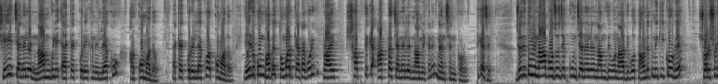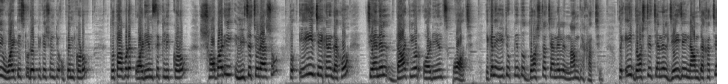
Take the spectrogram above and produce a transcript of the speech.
সেই চ্যানেলের নামগুলি এক এক করে এখানে লেখো আর কমা দাও। এক এক করে লেখো আর কমা দাও। এইরকমভাবে তোমার ক্যাটাগরির প্রায় সাত থেকে আটটা চ্যানেলের নাম এখানে মেনশন করো, ঠিক আছে? যদি তুমি না বোঝো যে কোন চ্যানেলের নাম দিব, না দিব, তাহলে তুমি কি করবে? সরাসরি হোয়াইট স্টুড অ্যাপ্লিকেশনটি ওপেন করো। তো তারপরে অডিয়েন্সে ক্লিক করো। সবারই নিচে চলে আসো। তো এই যে এখানে দেখো channel that your audience watch এখানে ইউটিউব কিন্তু দশটা চ্যানেলের নাম দেখাচ্ছে। তো এই দশটি চ্যানেল যেই যেই নাম দেখাচ্ছে,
